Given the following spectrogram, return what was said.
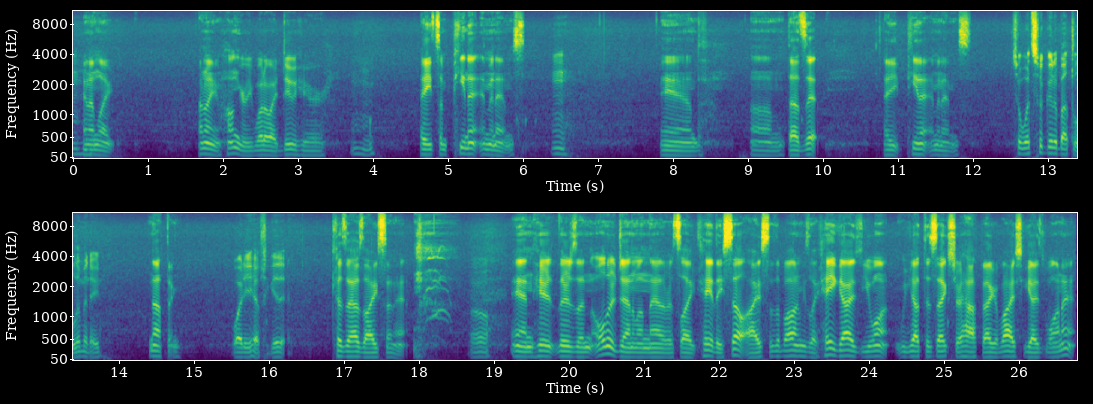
Mhm. And I'm like I'm not even hungry. What do I do here? Mm-hmm. I ate some peanut M&Ms Mm. and um, that's it. I eat peanut M&Ms. So what's so good about the lemonade? Nothing. Why do you have to get it? because it has ice in it. Oh, And here, there's an older gentleman there that's like, hey, they sell ice at the bottom. He's like, hey guys, you want? We got this extra half bag of ice. You guys want it?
